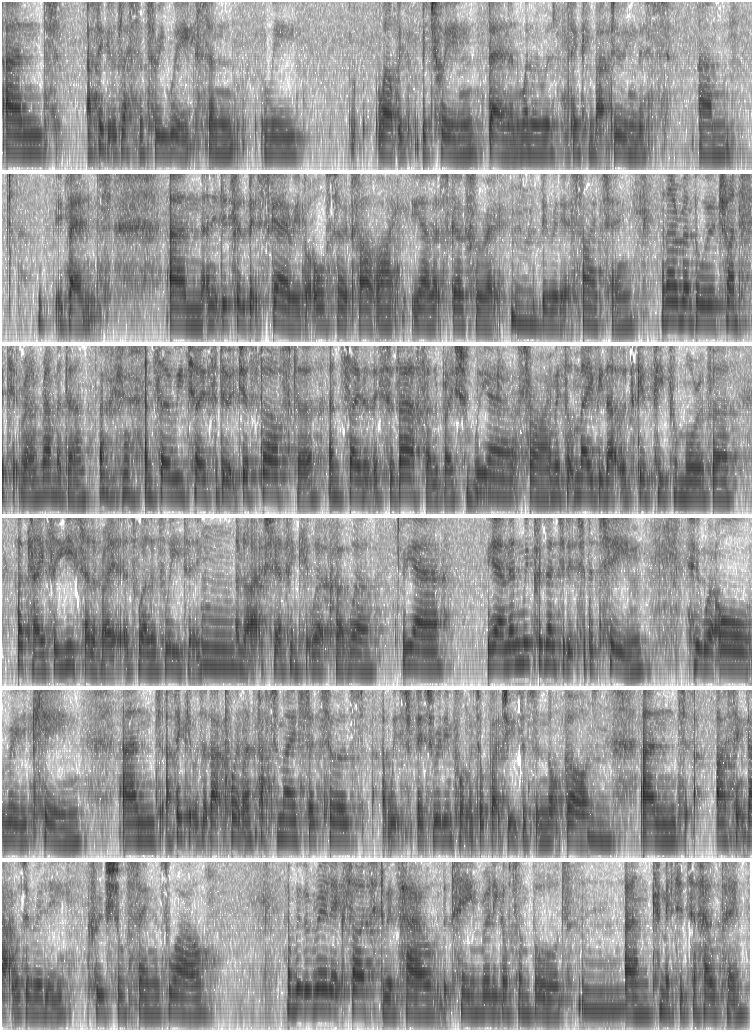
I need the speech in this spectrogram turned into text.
And I think it was less than three weeks, and we, well, be, between then and when we were thinking about doing this um, event, and and it did feel a bit scary, but also it felt like, yeah, let's go for it. This mm. could be really exciting. And I remember we were trying to fit it around Ramadan, oh, yeah. and so we chose to do it just after and say that this was our celebration week. Yeah, that's right. And we thought maybe that would give people more of a okay, so you celebrate it as well as we do. Mm. And actually, I think it worked quite well. Yeah, yeah. And then we presented it to the team, who were all really keen. And I think it was at that point when Fatima said to us, it's, it's really important we talk about Jesus and not God. Mm. And I think that was a really crucial thing as well. And we were really excited with how the team really got on board mm. and committed to helping.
